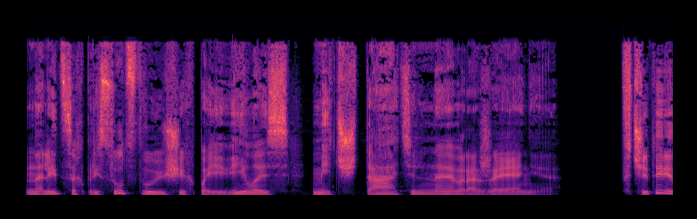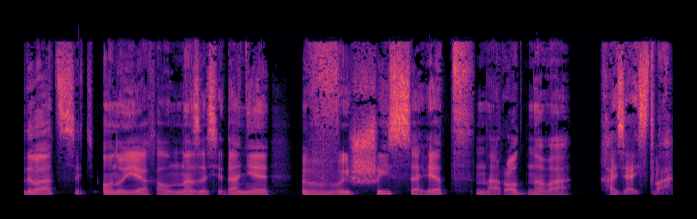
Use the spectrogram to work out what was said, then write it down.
На лицах присутствующих появилось мечтательное выражение. В 4.20 он уехал на заседание в Высший совет народного хозяйства.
